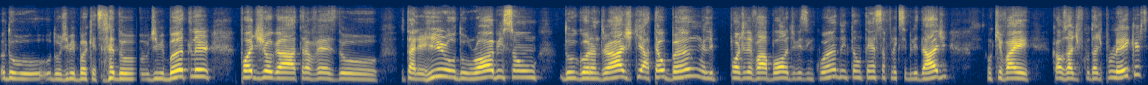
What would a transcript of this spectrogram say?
do, do Jimmy Buckets, né, do Jimmy Butler, pode jogar através do, do Tyler Hero, do Robinson, do Goran Dragic, até o Ban, ele pode levar a bola de vez em quando, então tem essa flexibilidade, o que vai causar dificuldade para o Lakers.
